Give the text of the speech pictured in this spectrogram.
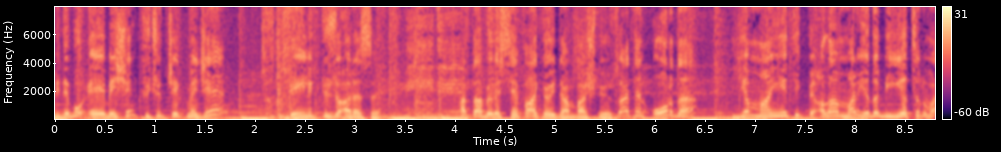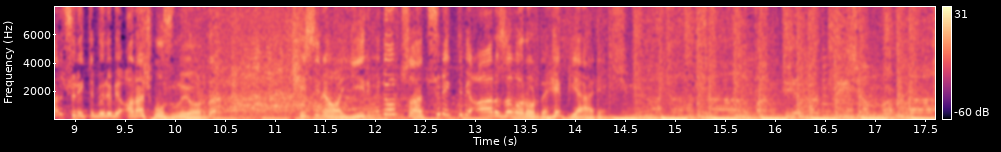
bir de bu E5'in Küçükçekmece Beylikdüzü arası. Hatta böyle Sefaköy'den başlıyor. Zaten orada ya manyetik bir alan var ya da bir yatır var. Sürekli böyle bir araç bozuluyor orada. Kesin ama 24 saat sürekli bir arıza var orada hep yani. pat diye patlayacağım valla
